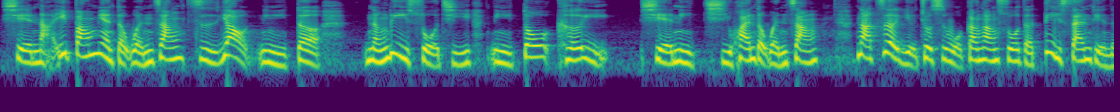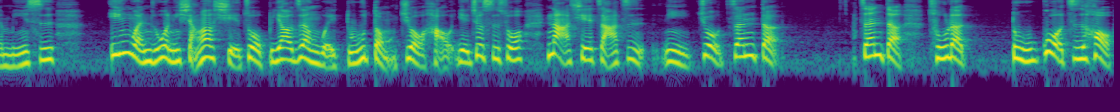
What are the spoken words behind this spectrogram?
写哪一方面的文章，只要你的能力所及，你都可以写你喜欢的文章。那这也就是我刚刚说的第三点的迷失。英文，如果你想要写作，不要认为读懂就好。也就是说，那些杂志，你就真的、真的除了读过之后，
